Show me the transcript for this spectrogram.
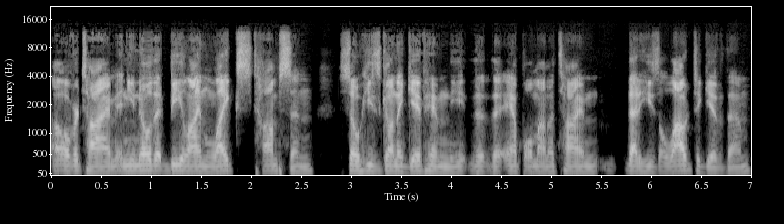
uh, over time, and you know that Beilein likes Thompson, so he's going to give him the, the the ample amount of time that he's allowed to give them.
